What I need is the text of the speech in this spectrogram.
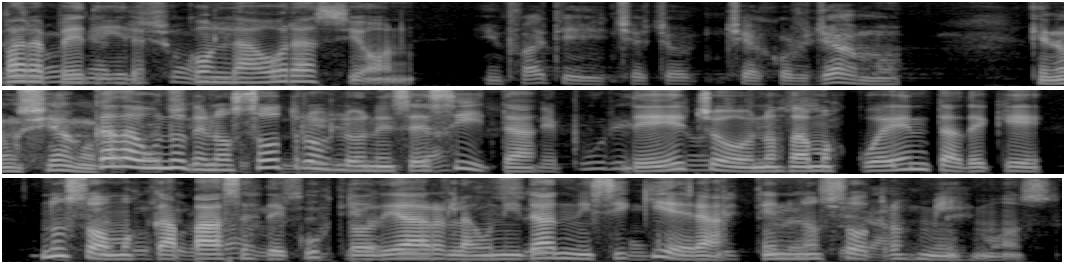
para pedir con la oración. Cada uno de nosotros lo necesita. De hecho, nos damos cuenta de que no somos capaces de custodiar la unidad ni siquiera en nosotros mismos.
